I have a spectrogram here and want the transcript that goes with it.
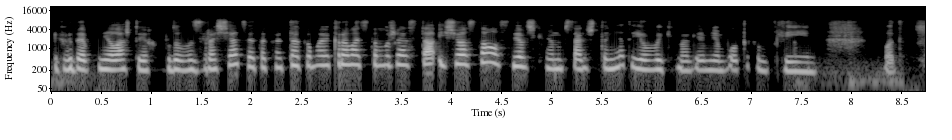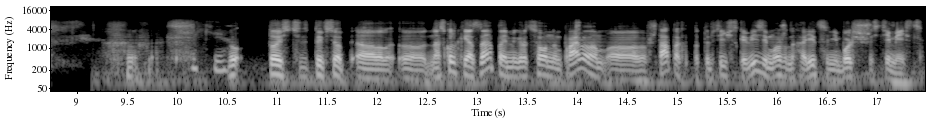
И когда я поняла, что я буду возвращаться, я такая, так, а моя кровать там уже оста... еще осталась. Девочки мне написали, что нет, ее выкинули. И мне было такое, блин. Вот. Ну, то есть ты все, э, э, насколько я знаю, по иммиграционным правилам э, в Штатах по туристической визе можно находиться не больше шести месяцев.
